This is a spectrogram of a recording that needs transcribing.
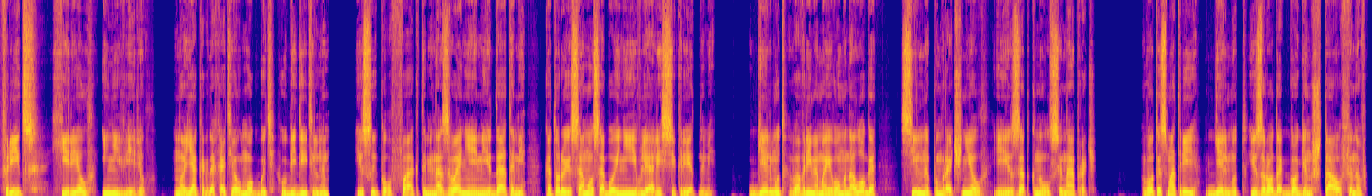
Фриц херел и не верил. Но я, когда хотел, мог быть убедительным и сыпал фактами, названиями и датами, которые, само собой, не являлись секретными. Гельмут во время моего монолога сильно помрачнел и заткнулся напрочь. Вот и смотри, Гельмут из рода Гогенштауфенов,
